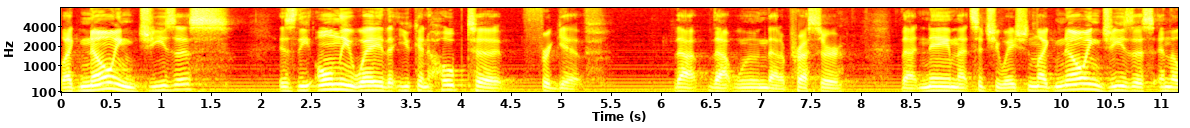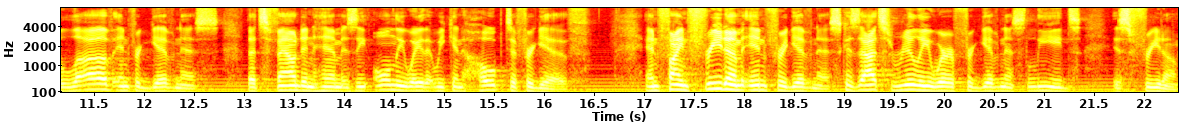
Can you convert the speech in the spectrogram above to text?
like knowing Jesus is the only way that you can hope to forgive that, that wound, that oppressor, that name, that situation. Like knowing Jesus and the love and forgiveness that's found in him is the only way that we can hope to forgive and find freedom in forgiveness because that's really where forgiveness leads is freedom.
